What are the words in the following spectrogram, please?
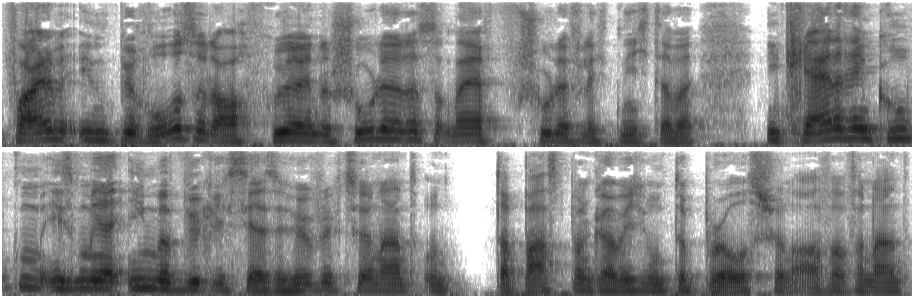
vor allem in Büros oder auch früher in der Schule oder so, naja, Schule vielleicht nicht, aber in kleineren Gruppen ist man ja immer wirklich sehr, sehr höflich zueinander und da passt man, glaube ich, unter Bros schon auf aufeinander.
